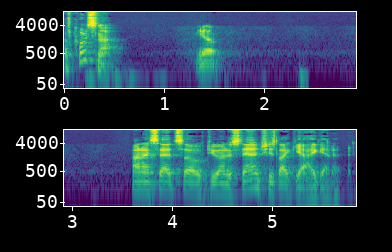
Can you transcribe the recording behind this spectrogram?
Of course not. Yep. And I said, So do you understand? She's like, Yeah, I get it.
